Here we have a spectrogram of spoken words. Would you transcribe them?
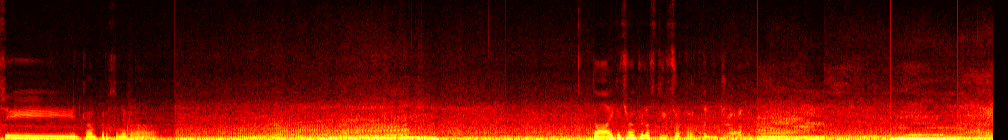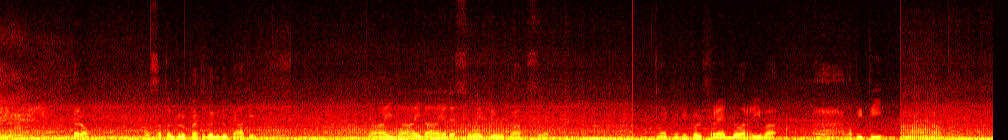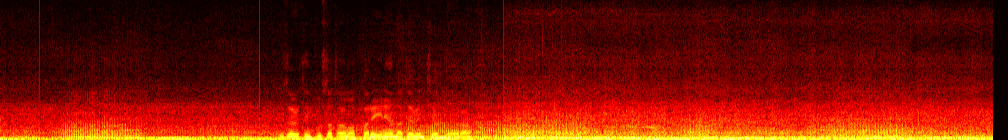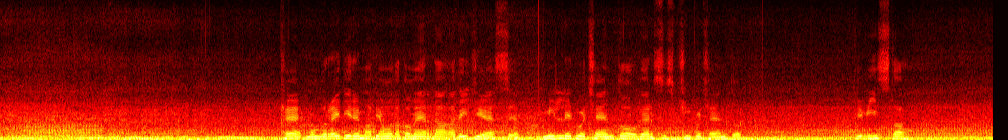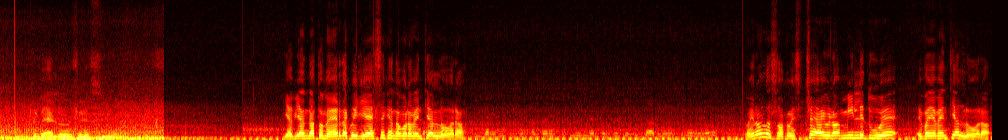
Sì, il camper se ne va! Dai che c'è anche la striscia tratteggiata! Però, è stato il gruppetto delle Ducati. Dai, dai, dai, adesso mai più, cazzo. Ecco che col freddo arriva ah, la pipì. Così avete impostato la mappa Rain e andate a 20 all'ora? Cioè, non vorrei dire ma abbiamo dato merda a dei GS 1200 versus 500 Che vista. Che bello, non c'è nessuno. Gli abbiamo dato merda a quei GS che andavano a 20 all'ora. Ma io non lo so come si... Cioè hai una 1200 e vai a 20 all'ora.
